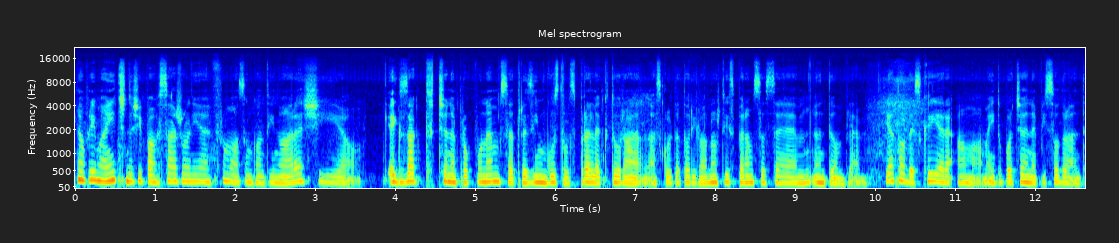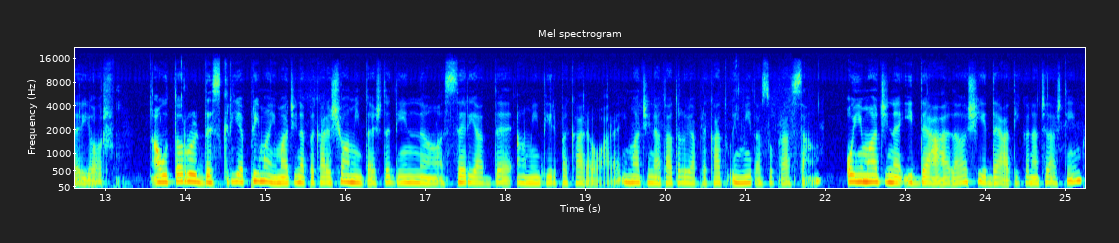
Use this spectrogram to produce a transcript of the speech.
Ne oprim aici, deși pasajul e frumos în continuare și uh, exact ce ne propunem să trezim gustul spre lectura ascultătorilor noștri, sperăm să se întâmple. Iată o descriere a mamei, după ce în episodul anterior autorul descrie prima imagine pe care și-o amintește din uh, seria de amintiri pe care o are. Imaginea tatălui a plecat uimit asupra sa. O imagine ideală și ideatică în același timp,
